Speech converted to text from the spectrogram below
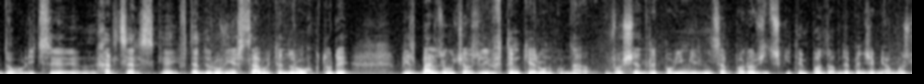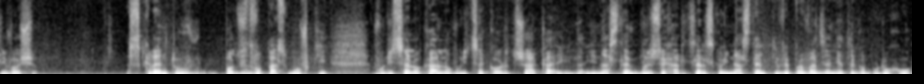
do ulicy Harcerskiej. Wtedy również cały ten ruch, który jest bardzo uciążliwy w tym kierunku, na, w osiedle Mielnica, Porowiczki i tym podobne, będzie miał możliwość skrętów pod dwupasmówki w ulicę lokalną, w ulicę Korczaka i, i następ, w ulicę Harcerską i następnie wyprowadzenie tego ruchu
